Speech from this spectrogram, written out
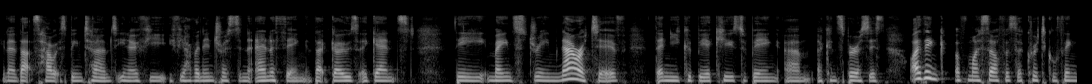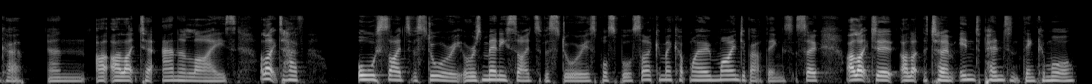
you know that's how it's been termed. You know if you if you have an interest in anything that goes against the mainstream narrative then you could be accused of being um, a conspiracist. I think of myself as a critical thinker and I, I like to analyze. I like to have all sides of a story or as many sides of a story as possible so I can make up my own mind about things. So I like to I like the term independent thinker more.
